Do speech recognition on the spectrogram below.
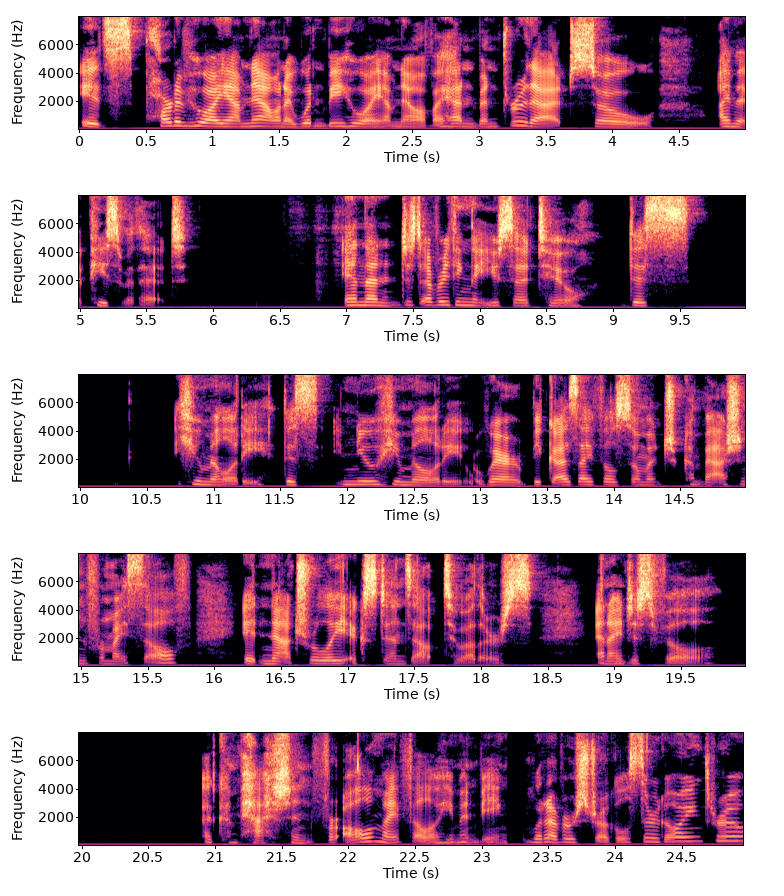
it's part of who i am now and i wouldn't be who i am now if i hadn't been through that. So i'm at peace with it. And then just everything that you said too this humility this new humility where because i feel so much compassion for myself it naturally extends out to others. And i just feel a compassion for all of my fellow human beings, whatever struggles they're going through.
